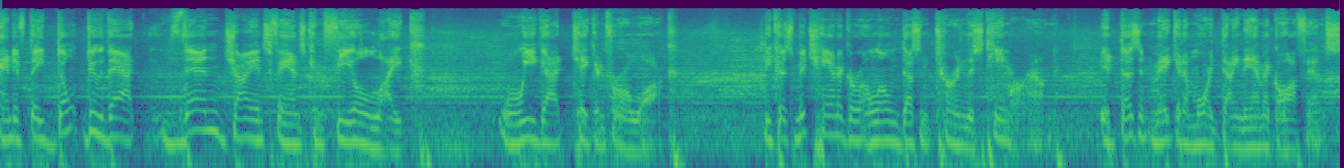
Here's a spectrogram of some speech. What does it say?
And if they don't do that, then Giants fans can feel like we got taken for a walk. Because Mitch Haniger alone doesn't turn this team around. It doesn't make it a more dynamic offense.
